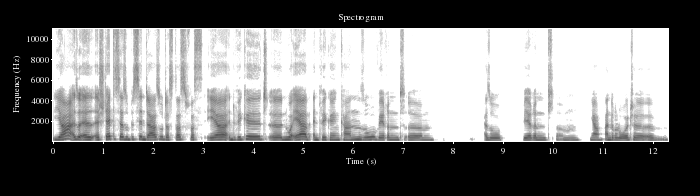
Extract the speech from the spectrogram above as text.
Ja, also er, er stellt es ja so ein bisschen dar, so dass das, was er entwickelt, äh, nur er entwickeln kann, so während, ähm, also während ähm, ja andere Leute ähm,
